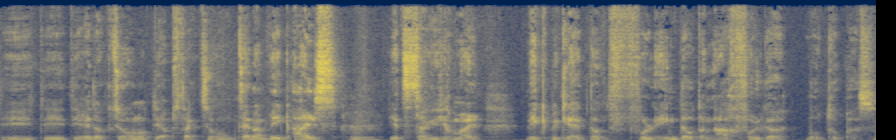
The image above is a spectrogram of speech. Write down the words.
die, die, die Reduktion und die Abstraktion, seinen Weg als, mhm. jetzt sage ich einmal, Wegbegleiter und Vollender oder Nachfolger Wotrupas.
